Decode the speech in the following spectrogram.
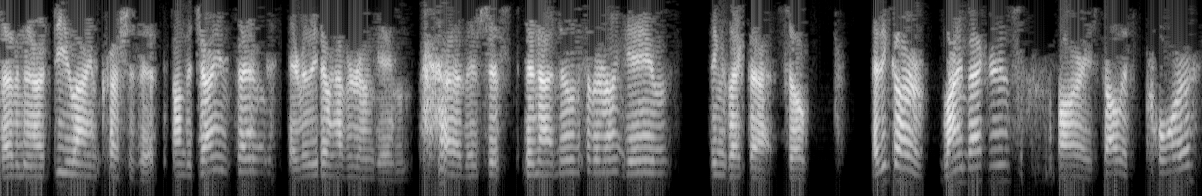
seven, and our D line crushes it. On the Giants end, they really don't have a run game. There's just they're not known for the run game, things like that. So I think our linebackers are a solid core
